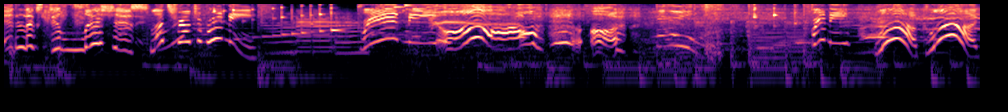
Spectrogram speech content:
It looks delicious. Let's try to. Brittany! Oh! Brittany, look, look!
